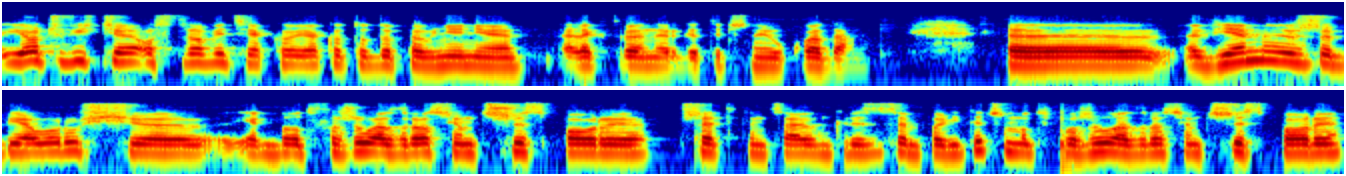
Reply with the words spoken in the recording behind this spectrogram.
i oczywiście Ostrowiec jako, jako to dopełnienie elektroenergetycznej układanki. E, wiemy, że Białoruś e, jakby otworzyła z Rosją trzy spory przed tym całym kryzysem politycznym, otworzyła z Rosją trzy spory,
